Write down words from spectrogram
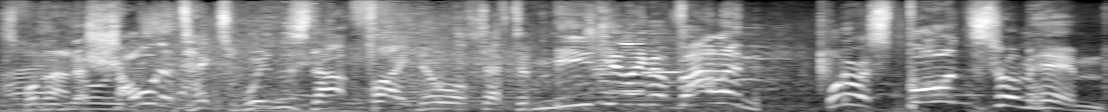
Spotted on the shoulder, Tex wins that fight. Neural theft immediately, but Valyn, what a response from him!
